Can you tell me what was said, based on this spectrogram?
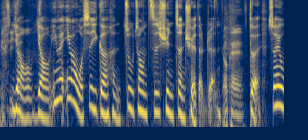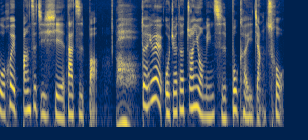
你自己有有，因为因为我是一个很注重资讯正确的人，OK，对，所以我会帮自己写大字报。哦，对，因为我觉得专有名词不可以讲错，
